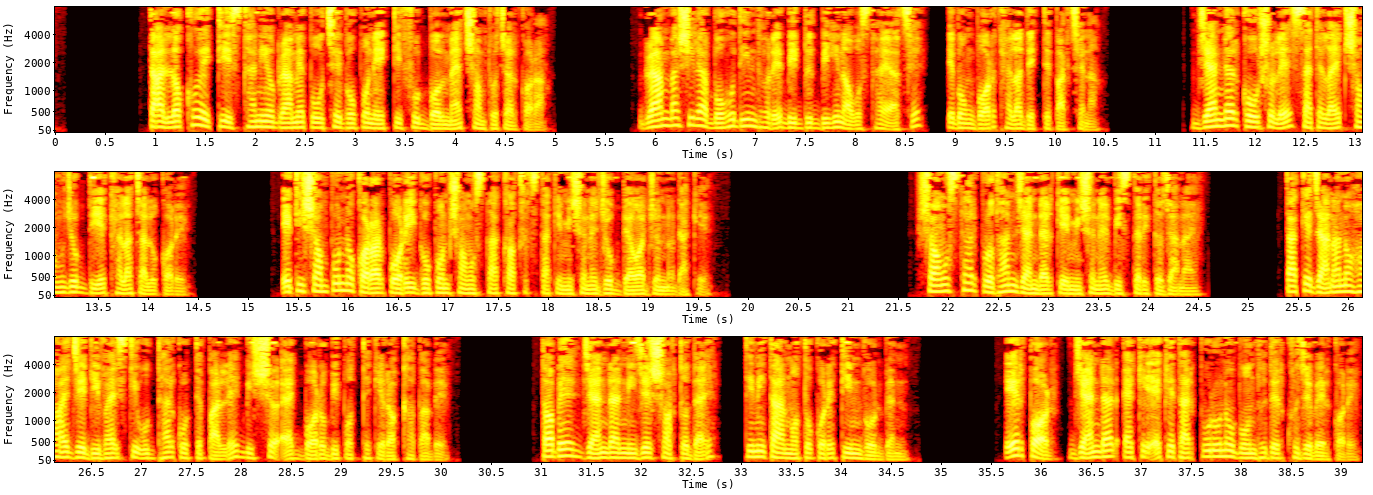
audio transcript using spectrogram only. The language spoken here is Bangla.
তার লক্ষ্য একটি স্থানীয় গ্রামে পৌঁছে গোপনে একটি ফুটবল ম্যাচ সম্প্রচার করা। গ্রামবাসীরা বহুদিন ধরে বিদ্যুৎবিহীন অবস্থায় আছে এবং বড় খেলা দেখতে পারছে না। জ্যান্ডার কৌশলে স্যাটেলাইট সংযোগ দিয়ে খেলা চালু করে। এটি সম্পূর্ণ করার পরেই গোপন সংস্থা কক্স তাকে মিশনে যোগ দেওয়ার জন্য ডাকে। সংস্থার প্রধান জ্যান্ডারকে মিশনের বিস্তারিত জানায়। তাকে জানানো হয় যে ডিভাইসটি উদ্ধার করতে পারলে বিশ্ব এক বড় বিপদ থেকে রক্ষা পাবে। তবে জ্যান্ডার নিজের শর্ত দেয়, তিনি তার মতো করে টিম গড়বেন। এরপর জ্যান্ডার একে একে তার পুরনো বন্ধুদের খুঁজে বের করে।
